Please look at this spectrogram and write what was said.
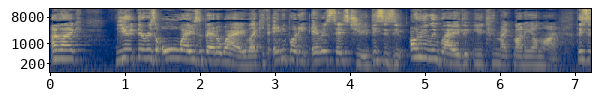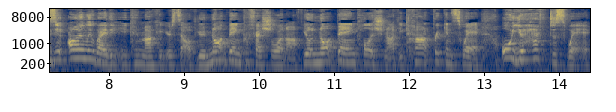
i'm like you, there is always a better way. Like if anybody ever says to you, this is the only way that you can make money online. This is the only way that you can market yourself. You're not being professional enough. You're not being polished enough. You can't freaking swear or you have to swear,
